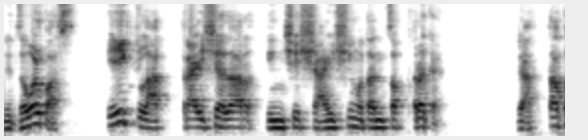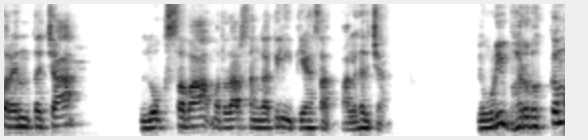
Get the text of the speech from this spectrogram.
म्हणजे जवळपास एक लाख त्र्याऐंशी हजार तीनशे शहाऐंशी मतांचा फरक आहे. म्हणजे आतापर्यंतच्या लोकसभा मतदारसंघातील इतिहासात पालघरच्या एवढी भरभक्कम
